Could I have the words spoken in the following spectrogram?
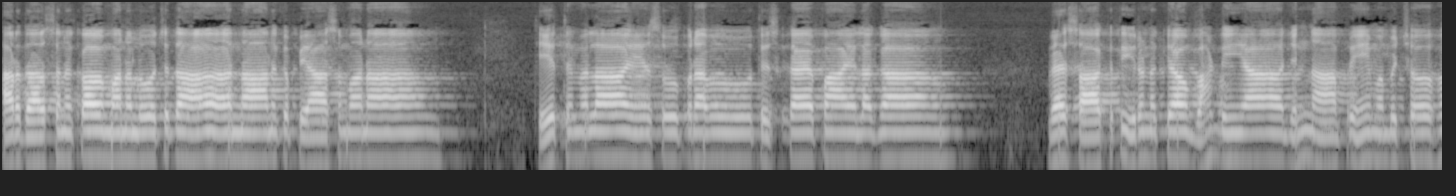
ਹਰ ਦਰਸ਼ਨ ਕਉ ਮਨ ਲੋਚਦਾ, ਨਾਨਕ ਪਿਆਸ ਮਨਾ। ਚੇਤ ਮਿਲਾਏ ਸੋ ਪ੍ਰਭੂ, ਤਿਸ ਕੈ ਪਾਏ ਲਗਾ। ਵੈਸਾਖ ਧੀਰਨ ਕਿਉ ਵਾਢੀਆਂ, ਜਿਨਾ ਪ੍ਰੇਮ ਵਿਛੋਹ।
